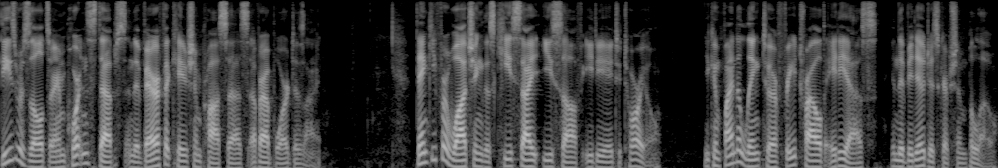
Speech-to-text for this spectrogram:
These results are important steps in the verification process of our board design. Thank you for watching this Keysight EEsof EDA tutorial. You can find a link to a free trial of ADS in the video description below.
